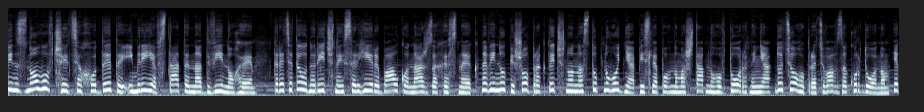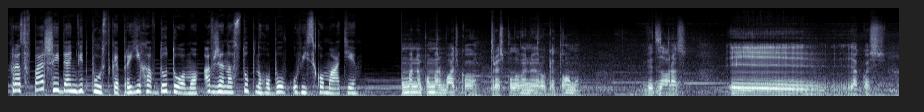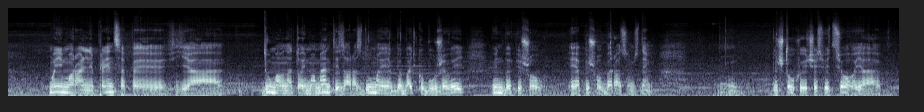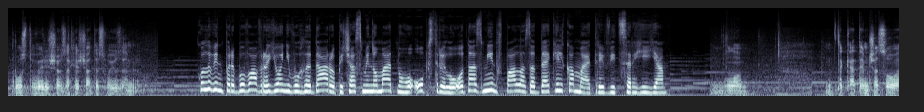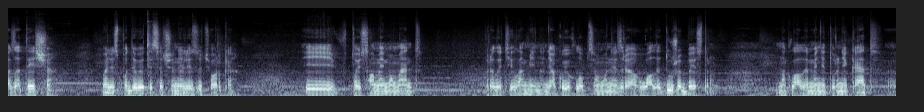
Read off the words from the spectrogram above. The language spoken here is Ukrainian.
Він знову вчиться ходити і мріє встати на дві ноги. 31-річний Сергій Рибалко наш захисник. На війну пішов практично наступного дня після повномасштабного вторгнення. До цього працював за кордоном. Якраз в перший день відпустки приїхав додому, а вже наступного був у військоматі. У мене помер батько три з половиною роки тому від зараз. І якось мої моральні принципи я думав на той момент і зараз думаю, якби батько був живий, він би пішов, і я пішов би разом з ним. Відштовхуючись від цього, я просто вирішив захищати свою землю. Коли він перебував в районі Вугледару під час мінометного обстрілу, одна з мін впала за декілька метрів від Сергія. Було таке тимчасове затища. Виліз подивитися, чи не лізуть орки. І в той самий момент прилетіла міна. Дякую хлопцям, вони зреагували дуже швидко. Наклали мені турнікет. Е,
